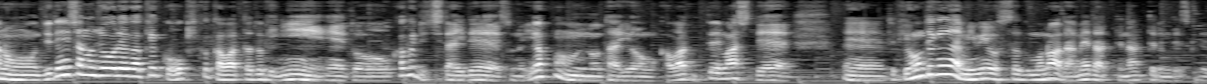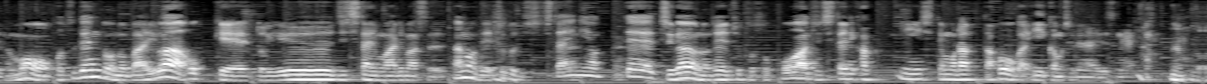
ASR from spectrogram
あの、自転車の条例が結構大きく変わった時に、えっ、と、各自治体で、そのイヤホンの対応も変わってまして、えーと基本的には耳を塞ぐものはダメだってなってるんですけれども、骨伝導の場合は OK という自治体もあります。なので、ちょっと自治体によって違うので、ちょっとそこは自治体に確認してもらった方がいいかもしれないですね。なるほど。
